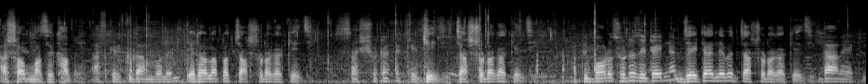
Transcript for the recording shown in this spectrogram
আর সব মাছে খাবে। আজকের একটু দাম বলেন। এটা হলো আপনার চারশো টাকা কেজি। চারশো টাকা কেজি। কেজি চারশো টাকা কেজি। আপনি বড় ছোট যেটাই নেন। যেটাই নেবেন চারশো টাকা কেজি। দাম একই।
